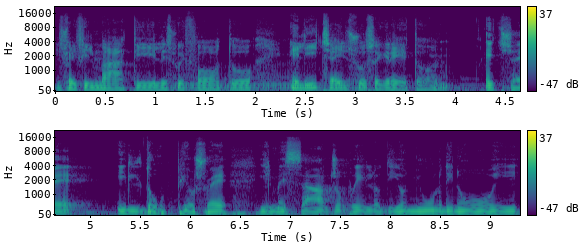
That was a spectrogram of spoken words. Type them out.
I suoi filmati, le sue foto e lì c'è il suo segreto. E c'è il doppio, cioè il messaggio, quello di ognuno di noi,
